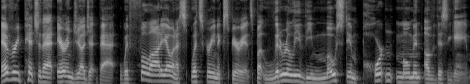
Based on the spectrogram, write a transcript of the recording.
every pitch of that Aaron Judge at bat with full audio and a split screen experience, but literally the most important moment of this game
